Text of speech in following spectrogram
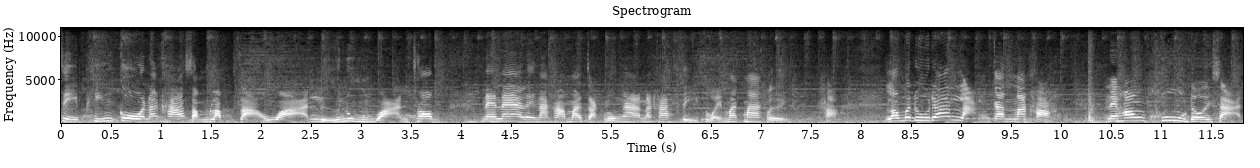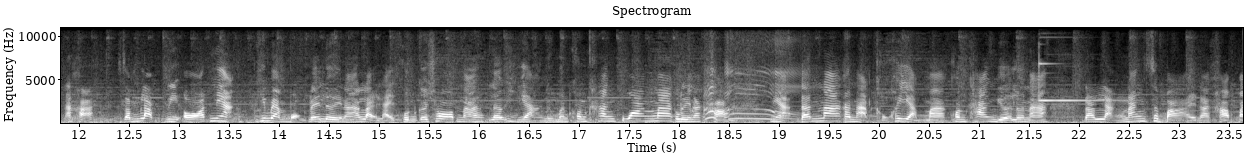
สีพิงโกนะคะสำหรับสาวหวานหรือหนุ่มหวานชอบแน่ ๆเลยนะคะ มาจากโรงงานนะคะ สีสวยมากๆเลยค่ะ เรามาดูด้านหลังกันนะคะ ในห้องคู่โดยสารนะคะสำหรับ v ีออสเนี่ยพี่แหม่มบอกได้เลยนะ หลายๆ คนก็ชอบนะ แล้วอีกอย่างหนึ่งมันค่อนข้างกว้างมากเลยนะคะเนี่ยด้านหน้าขนาดเขาขยับมาค่อนข้างเยอะแล้วนะ ด้านหลังนั่งสบายนะคะ ไป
